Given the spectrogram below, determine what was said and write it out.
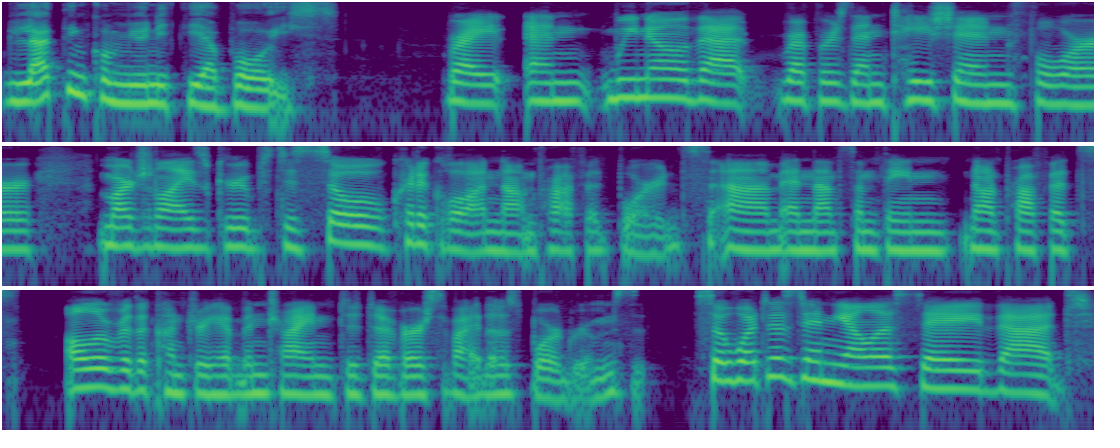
Latin community a voice. Right. And we know that representation for marginalized groups is so critical on nonprofit boards. Um, and that's something nonprofits all over the country have been trying to diversify those boardrooms. So, what does Daniela say that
